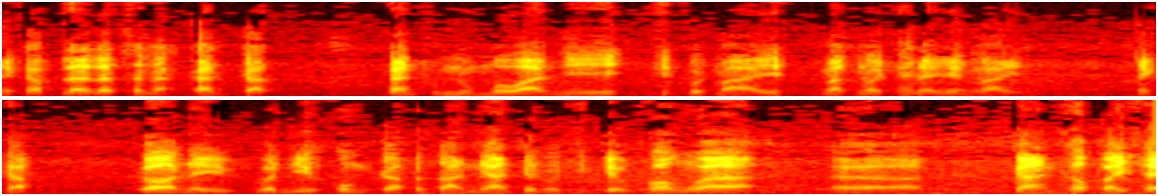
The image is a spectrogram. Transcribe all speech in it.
นะครับ และลักษณะการจัดการชุมนุมเมื่อวานนี้ผิดกฎหมายมากน้อยแค่ไหนอย่างไรนะครับ ก็ในวันนี้คงจะประสานงานกันหน่วยที่เกี่ยวข้องว่าการเข้าไปใช้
